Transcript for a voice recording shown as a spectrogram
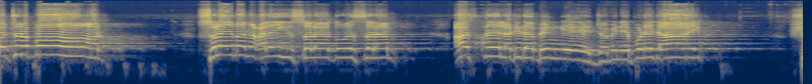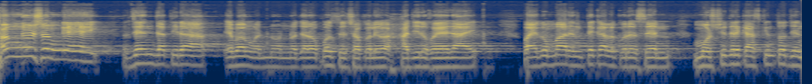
বছর পর সুলাইমান আলাইহিস সালাতু সালাম আস্তে লাঠিটা ভেঙ্গে জমিনে পড়ে যায়। সঙ্গে সঙ্গে জেন জাতিরা এবং অন্য অন্য যারা উপস্থিত সকলে হাজির হয়ে যায়। পয়গম্বর ইন্তেকাল করেছেন। মসজিদের কাজ কিন্তু জেন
